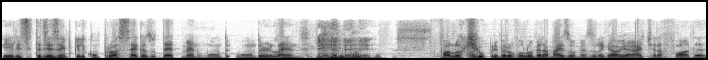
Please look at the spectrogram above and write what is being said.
Ele cita de exemplo que ele comprou as cegas do Deadman Wonder, Wonderland. Falou que o primeiro volume era mais ou menos legal e a arte era foda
